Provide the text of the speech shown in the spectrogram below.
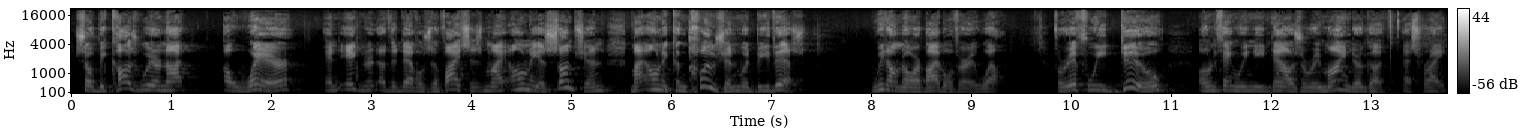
So because we're not aware and ignorant of the devil's devices, my only assumption, my only conclusion would be this we don't know our Bible very well. For if we do, only thing we need now is a reminder go, that's right.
